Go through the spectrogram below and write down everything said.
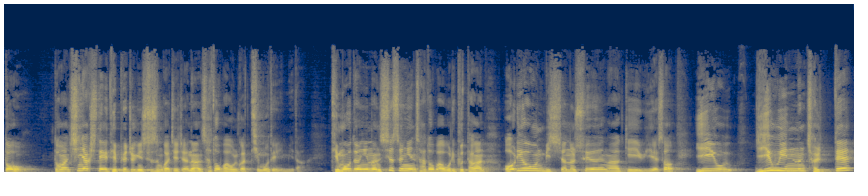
또, 또한 신약 시대의 대표적인 스승과 제자는 사도 바울과 디모데입니다. 디모데는 스승인 사도 바울이 부탁한 어려운 미션을 수행하기 위해서 이유, 이유 있는 절대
